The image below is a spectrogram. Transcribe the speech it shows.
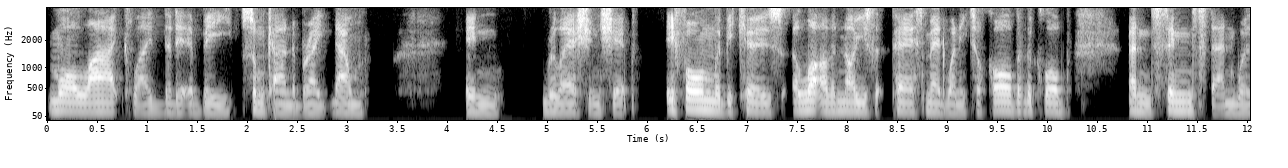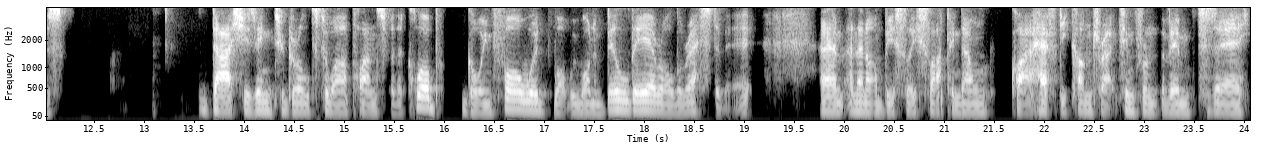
more likely that it'd be some kind of breakdown in relationship, if only because a lot of the noise that Pace made when he took over the club and since then was Dyche is integral to our plans for the club going forward, what we want to build here, all the rest of it. Um, and then obviously slapping down quite a hefty contract in front of him to say,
